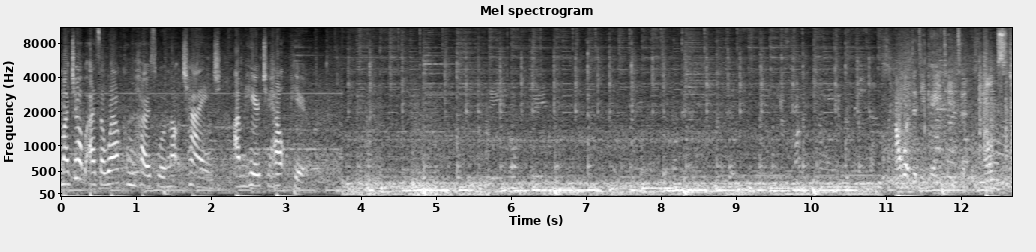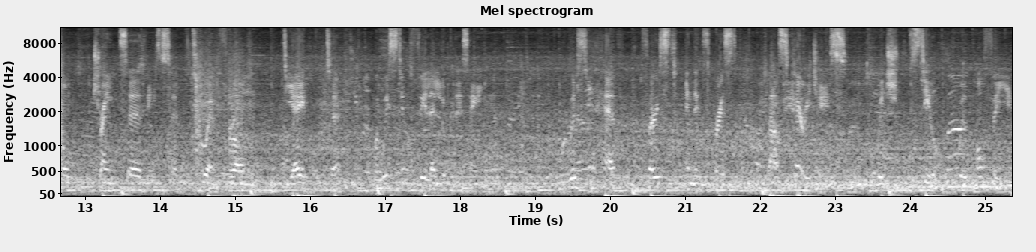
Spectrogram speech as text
My job as a welcome host will not change. I'm here to help you. Our dedicated non-stop train service to and from the airport uh, will still feel and look the same. We will still have first and express class carriages, which still will offer you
